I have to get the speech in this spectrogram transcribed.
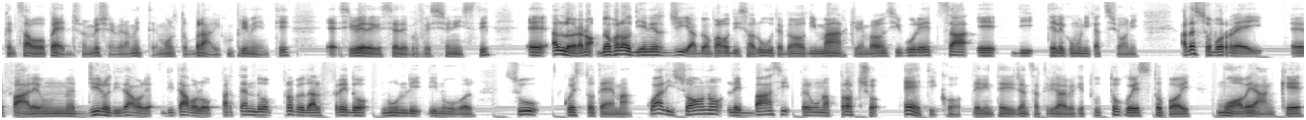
pensavo peggio, invece veramente molto bravi, complimenti, eh, si vede che siete professionisti. Eh, allora, no, abbiamo parlato di energia, abbiamo parlato di salute, abbiamo parlato di marketing, abbiamo parlato di sicurezza e di telecomunicazioni. Adesso vorrei eh, fare un giro di tavolo, di tavolo partendo proprio da Alfredo Nulli di Nuvol su questo tema. Quali sono le basi per un approccio etico dell'intelligenza artificiale? Perché tutto questo poi muove anche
